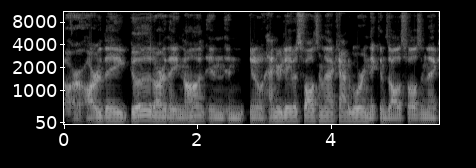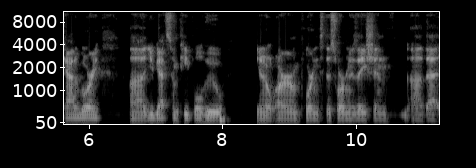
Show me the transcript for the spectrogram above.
are are they good? Are they not? And and you know Henry Davis falls in that category. Nick Gonzalez falls in that category. Uh, you got some people who you know are important to this organization uh, that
